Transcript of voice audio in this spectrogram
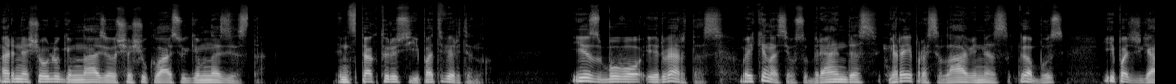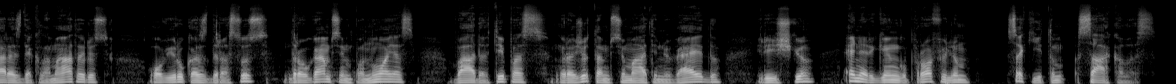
ar ne Šiaulių gimnazijos šešių klasių gimnazistą. Inspektorius jį patvirtino. Jis buvo ir vertas, vaikinas jau subrendęs, gerai prasilavinęs, gabus, ypač geras deklamatorius, o vyrukas drasus, draugams imponuojas, vado tipas, gražiu tamsiu matiniu veidu, ryškiu, energingu profilium, sakytum, sakalas.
